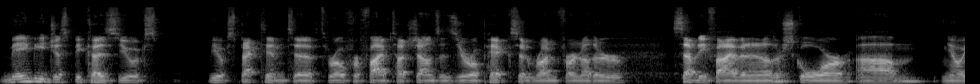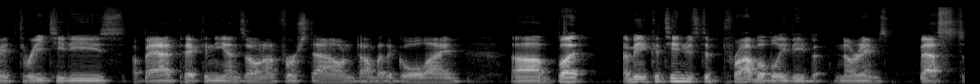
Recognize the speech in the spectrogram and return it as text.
maybe just because you ex- you expect him to throw for five touchdowns and zero picks and run for another 75 and another score. Um, you know, he had three TDs, a bad pick in the end zone on first down, down by the goal line. Uh, but, I mean, continues to probably be Notre Dame's best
